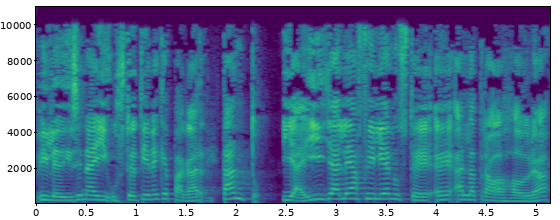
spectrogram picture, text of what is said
y le dicen ahí, usted tiene que pagar tanto y ahí ya le afilian usted eh, a la trabajadora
